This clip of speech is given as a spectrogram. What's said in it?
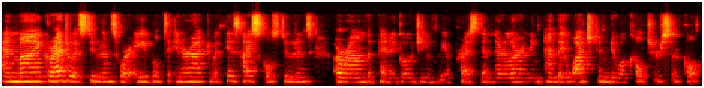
And my graduate students were able to interact with his high school students around the pedagogy of the oppressed and their learning. And they watched him do a culture circle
